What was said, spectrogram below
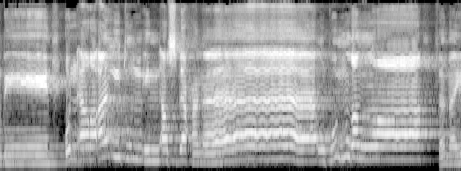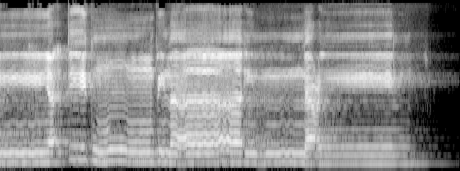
مبين. قل أرأيتم إن أصبح ماؤكم غورا فمن يأتيكم بماء معين.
